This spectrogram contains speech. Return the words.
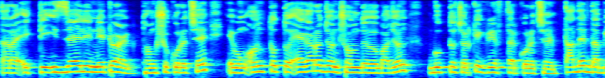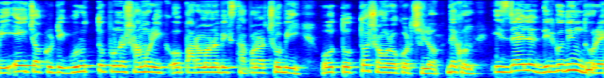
তারা একটি ইসরায়েলি নেটওয়ার্ক ধ্বংস করেছে এবং অন্তত এগারো জন সন্দেহভাজন গুপ্তচরকে গ্রেফতার করেছে। তাদের দাবি, এই চক্রটি গুরুত্বপূর্ণ সামরিক ও পারমাণবিক স্থাপনার ছবি ও তথ্য সংগ্রহ করছিল। দেখুন, ইসরায়েলের দীর্ঘদিন ধরে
